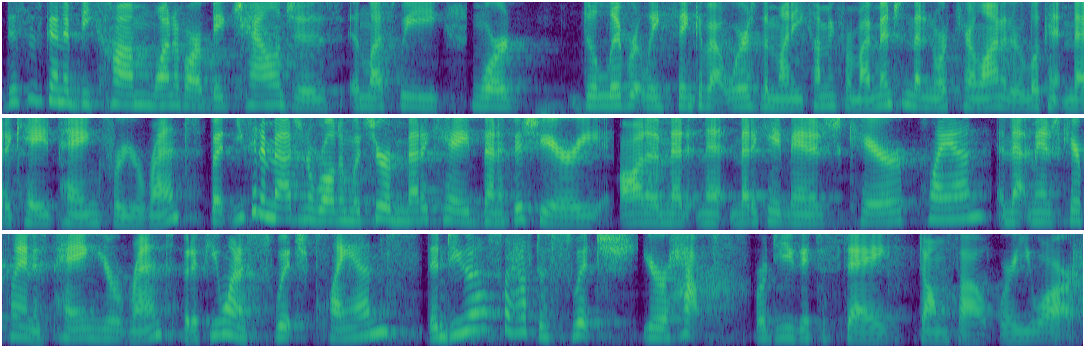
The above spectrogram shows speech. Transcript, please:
This is is going to become one of our big challenges unless we more deliberately think about where's the money coming from. I mentioned that in North Carolina, they're looking at Medicaid paying for your rent. But you can imagine a world in which you're a Medicaid beneficiary on a Med- Medicaid managed care plan, and that managed care plan is paying your rent. But if you want to switch plans, then do you also have to switch your house, or do you get to stay domiciled where you are?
